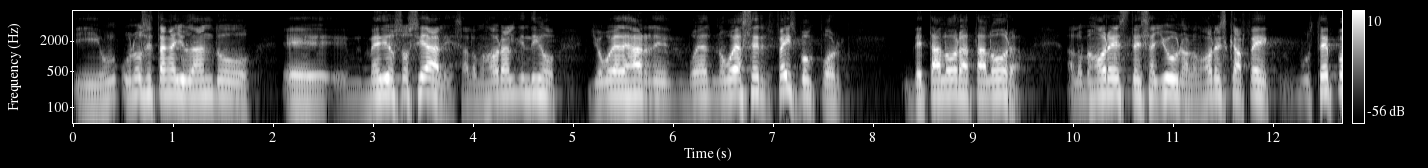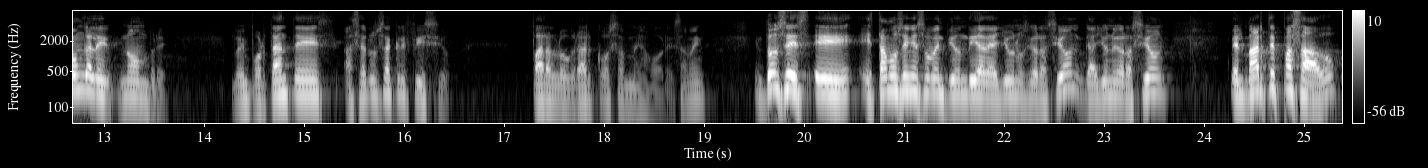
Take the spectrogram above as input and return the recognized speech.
Y unos están ayudando eh, medios sociales. A lo mejor alguien dijo, yo voy a dejar, de, no voy a hacer Facebook por de tal hora a tal hora. A lo mejor es desayuno, a lo mejor es café. Usted póngale nombre. Lo importante es hacer un sacrificio para lograr cosas mejores. Amén. Entonces, eh, estamos en esos 21 días de ayunos y oración, de ayuno y oración. El martes pasado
